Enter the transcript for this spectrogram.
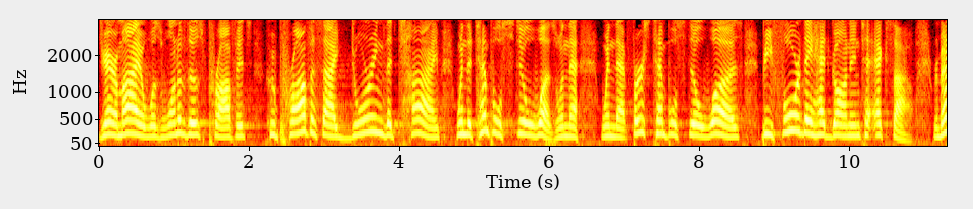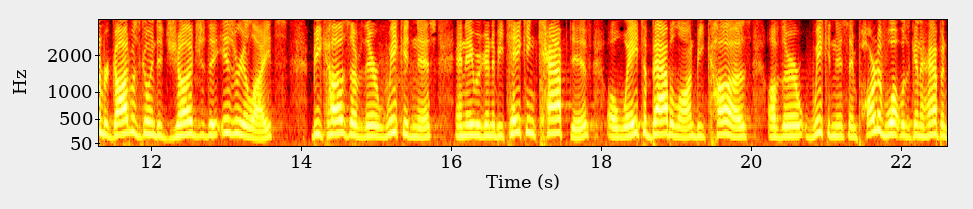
Jeremiah was one of those prophets who prophesied during the time when the temple still was, when that, when that first temple still was, before they had gone into exile. Remember, God was going to judge the Israelites because of their wickedness, and they were going to be taken captive away to Babylon because of their wickedness. And part of what was going to happen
